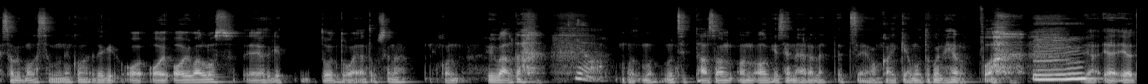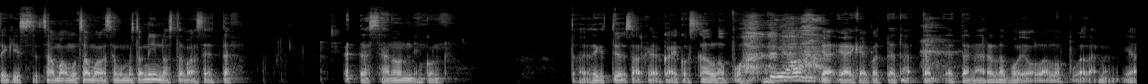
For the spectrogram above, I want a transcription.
se oli mulle semmoinen niin jotenkin oivallus ja jotenkin tuntuu ajatuksena niin kuin hyvältä. Mutta mut, mut sitten taas on, on, onkin sen äärellä, että, että se on kaikkea muuta kuin helppoa. Mm. ja, ja jotenkin sama, mutta samalla se mun mielestä on innostavaa se, että, että tässähän on niin kuin, tämä on jotenkin työsarka, joka ei koskaan lopu. ja, ja ikään kuin tätä, että tämän äärellä voi olla loppuelämän ja,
